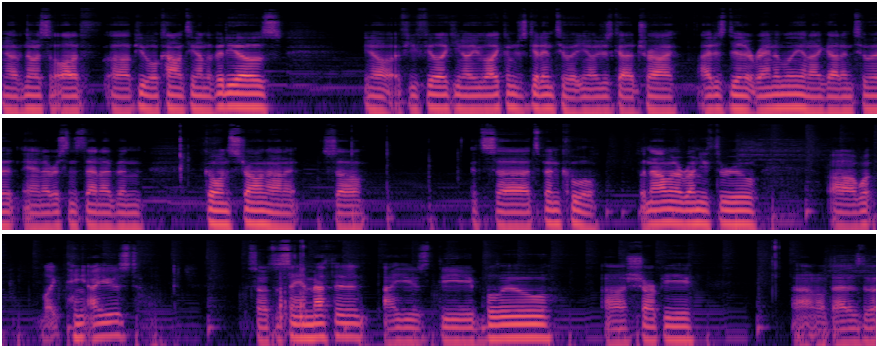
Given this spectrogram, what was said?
know, I've noticed a lot of uh, people commenting on the videos. You know, if you feel like, you know, you like them, just get into it. You know, you just gotta try. I just did it randomly and I got into it. And ever since then, I've been going strong on it. So it's, uh, it's been cool. But now I'm gonna run you through uh, what like paint I used. So it's the same method. I used the blue uh, Sharpie, I don't know what that is, the,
